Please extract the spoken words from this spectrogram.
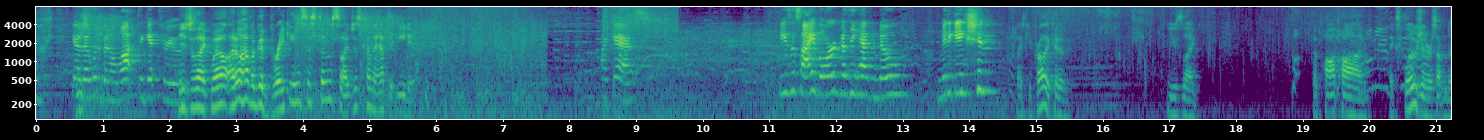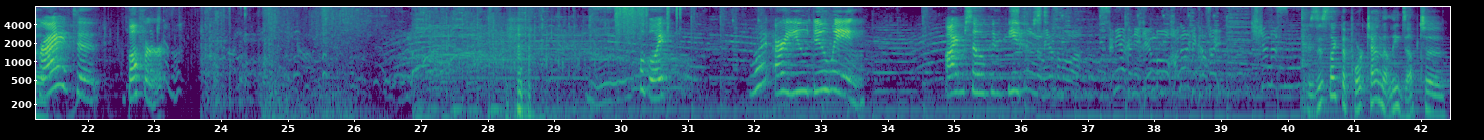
Yeah, that would have been a lot to get through. He's just like, well, I don't have a good braking system, so I just kind of have to eat it. I guess. He's a cyborg. Does he have no mitigation? Like, he probably could have use like the paw pod explosion or something to right to buffer. oh boy. What are you doing? I'm so confused. Is this like the port town that leads up to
